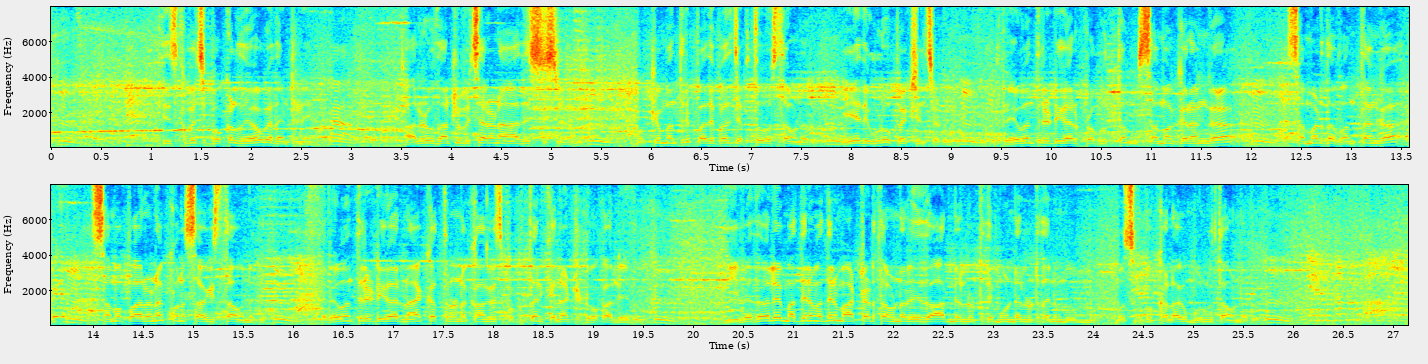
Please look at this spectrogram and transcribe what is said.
తీసుకువచ్చి బొక్కలు దేవు కదా వెంటనే. ఆల్రెడీ దాంట్లో విచారణ ఆదేశించినాడు ముఖ్యమంత్రి పదే పదే చెప్తూ వస్తూ ఉన్నారు. ఏది కూడా ఉపేక్షించడు. రేవంత్ రెడ్డి గారి ప్రభుత్వం సమగ్రంగా సమర్థవంతంగా సమపాలన కొనసాగిస్తూ ఉన్నది. రేవంత్ రెడ్డి గారి నాయకత్వం ఉన్న కాంగ్రెస్ ప్రభుత్వానికి ఎలాంటి డోకా లేదు. ఈ విధవలే మధ్యన మధ్యన మాట్లాడుతూ ఉన్నారు. ఏదో ఆరు నెలలు ఉంటుంది మూడు నెలలు ఉంటుందని ముసుగు కుక్కలాగా మూలుగుతూ ఉన్నారు.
